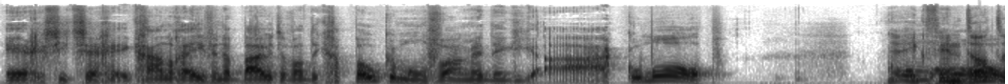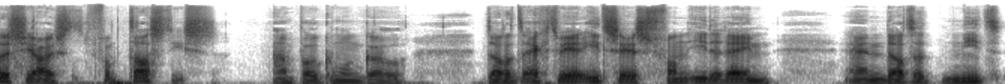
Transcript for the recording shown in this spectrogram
ergens ziet zeggen, ik ga nog even naar buiten, want ik ga Pokémon vangen, denk ik, ah, kom op. Ja, ik vind dat dus juist fantastisch aan Pokémon Go. Dat het echt weer iets is van iedereen. En dat het niet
